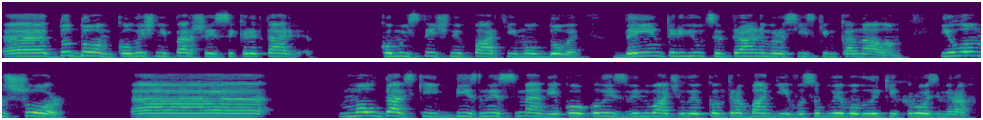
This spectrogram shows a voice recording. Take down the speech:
Е, Додон, колишній перший секретар Комуністичної партії Молдови, дає інтерв'ю центральним російським каналам. Ілон Шор, е- молдавський бізнесмен, якого колись звинувачили в контрабанді в особливо великих розмірах,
